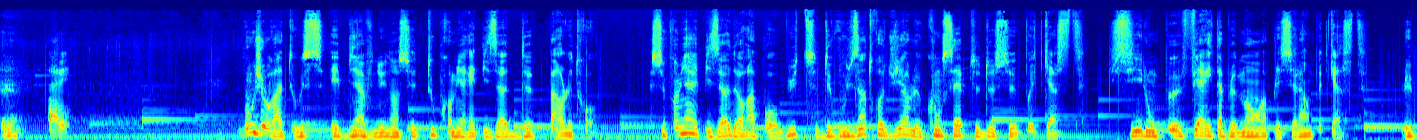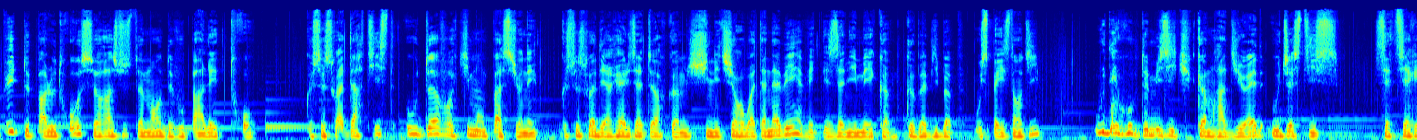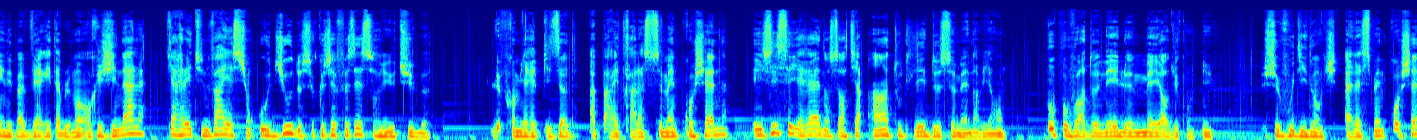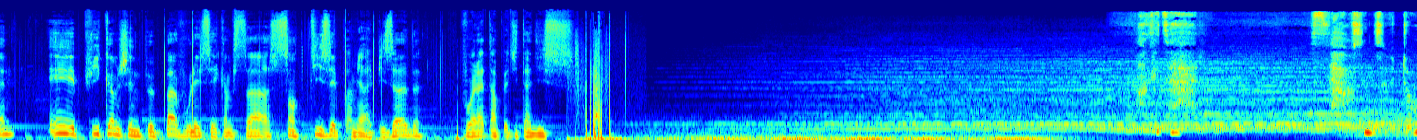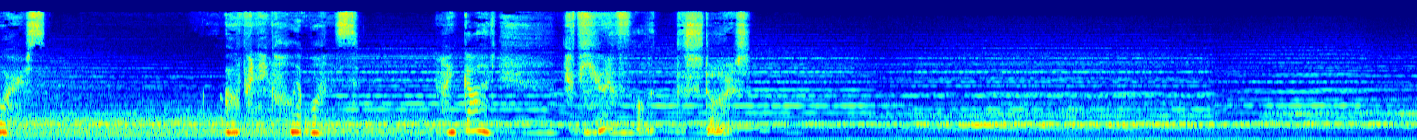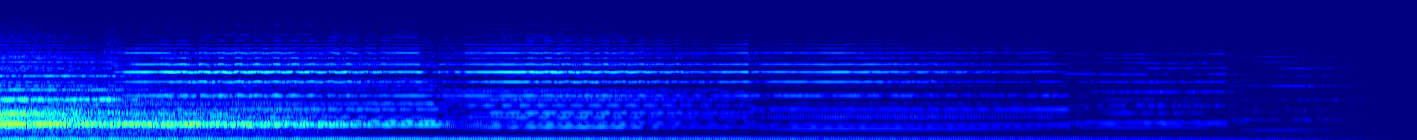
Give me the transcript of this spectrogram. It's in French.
Allez. Bonjour à tous et bienvenue dans ce tout premier épisode de Parle trop. Ce premier épisode aura pour but de vous introduire le concept de ce podcast, si l'on peut véritablement appeler cela un podcast. Le but de Parle trop sera justement de vous parler trop, que ce soit d'artistes ou d'œuvres qui m'ont passionné, que ce soit des réalisateurs comme Shinichiro Watanabe avec des animés comme Koba Bebop ou Space Dandy, ou des groupes de musique comme Radiohead ou Justice. Cette série n'est pas véritablement originale car elle est une variation audio de ce que je faisais sur YouTube. Le premier épisode apparaîtra la semaine prochaine et j'essayerai d'en sortir un toutes les deux semaines environ pour pouvoir donner le meilleur du contenu. Je vous dis donc à la semaine prochaine et puis comme je ne peux pas vous laisser comme ça sans teaser le premier épisode, voilà un petit indice. Opening all at once. My god, they're beautiful.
